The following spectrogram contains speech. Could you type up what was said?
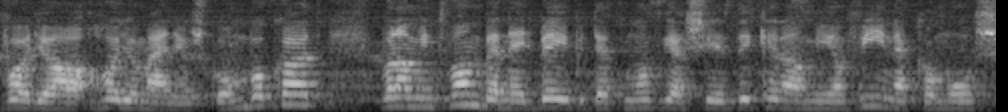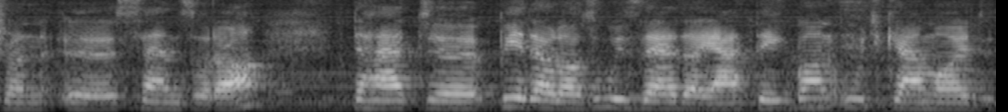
vagy a hagyományos gombokat, valamint van benne egy beépített mozgásérzékelő, ami a V-nek a motion szenzora, tehát például az új Zelda játékban úgy kell majd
